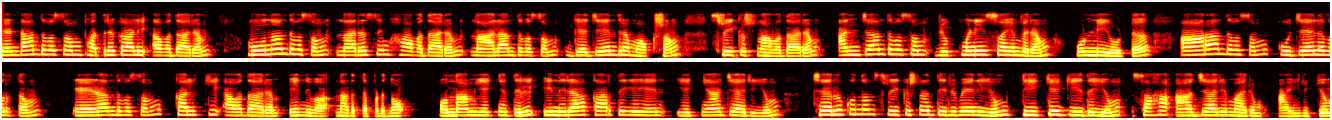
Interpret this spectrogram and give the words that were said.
രണ്ടാം ദിവസം ഭദ്രകാളി അവതാരം മൂന്നാം ദിവസം നരസിംഹാവതാരം നാലാം ദിവസം ഗജേന്ദ്രമോക്ഷം ശ്രീകൃഷ്ണാവതാരം അഞ്ചാം ദിവസം രുക്മിണി സ്വയംവരം ഉണ്ണിയൂട്ട് ആറാം ദിവസം കുചേലവൃത്തം ഏഴാം ദിവസം കൽക്കി അവതാരം എന്നിവ നടത്തപ്പെടുന്നു. ഒന്നാം യജ്ഞത്തിൽ ഇന്ദിരാ കാർത്തികേയൻ യജ്ഞാചാരിയും ചെറുകുന്നം ശ്രീകൃഷ്ണൻ തിരുമേനിയും ടി കെ ഗീതയും സഹ ആചാര്യമാരും ആയിരിക്കും.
